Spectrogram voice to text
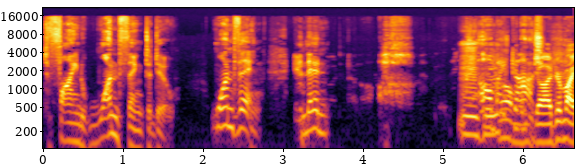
to find one thing to do, one thing. And then, oh, Mhm. oh my oh gosh. my god, you're my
